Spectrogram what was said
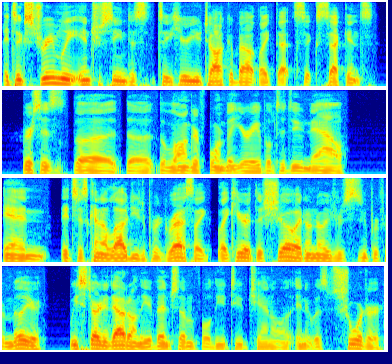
it's extremely interesting to to hear you talk about like that six seconds versus the the the longer form that you're able to do now, and it's just kind of allowed you to progress. Like like here at the show, I don't know if you're super familiar. We started out on the Avenged Sevenfold YouTube channel, and it was shorter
